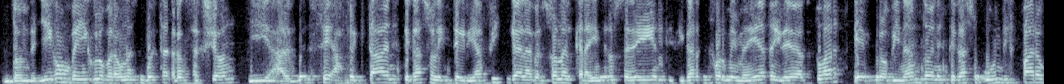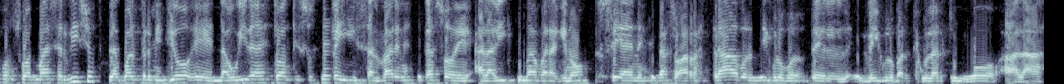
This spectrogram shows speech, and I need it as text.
donde llega un vehículo para una supuesta transacción y al verse afectada, en este caso, la integridad física de la persona, el carabinero se debe identificar de forma inmediata y debe actuar, eh, propinando en este caso un disparo con su arma de servicio, la cual permitió eh, la huida de estos antisociales y salvar en este caso eh, a la víctima para que no sea en este caso arrastrada por el vehículo del vehículo particular que llegó a las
